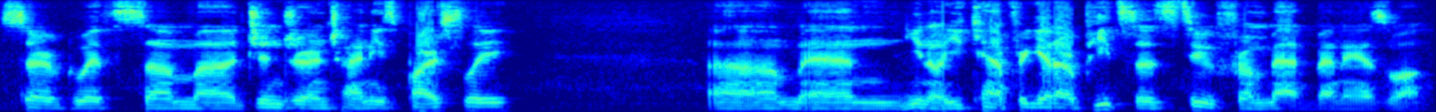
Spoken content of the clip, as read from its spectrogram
served with some uh, ginger and Chinese parsley. Um, and, you know, you can't forget our pizzas, too, from Mad Bene as well.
